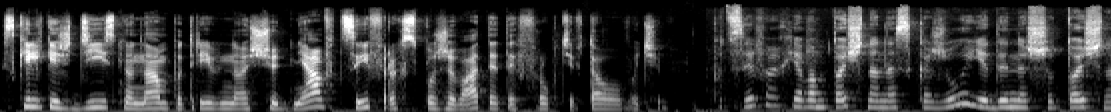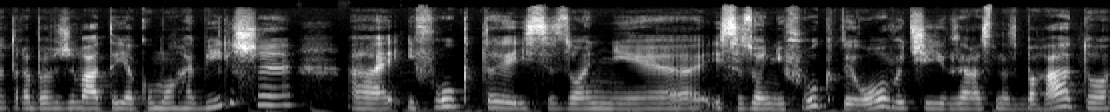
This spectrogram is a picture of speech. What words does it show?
скільки ж дійсно нам потрібно щодня в цифрах споживати тих фруктів та овочів? По цифрах я вам точно не скажу. Єдине, що точно треба вживати якомога більше. І фрукти, і сезонні, і сезонні фрукти, і овочі, їх зараз нас багато,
